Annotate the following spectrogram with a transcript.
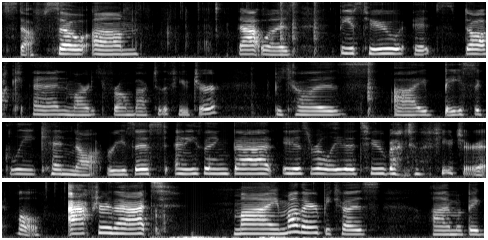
stuff. So um, that was these two. It's Doc and Marty from Back to the Future because I basically cannot resist anything that is related to Back to the Future at all. After that, my mother, because I'm a big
